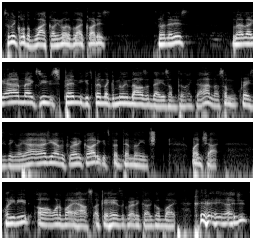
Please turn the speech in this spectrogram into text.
Something called a black card. You know what a black card is? You know what that is? Like ah, Amex, you spend, you could spend like a million dollars a day or something like that. I don't know, some crazy thing. Like ah, imagine you have a credit card, you could spend 10 million, one shot. What do you need? Oh, I want to buy a house. Okay, here's the credit card. Go buy it. Imagine.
